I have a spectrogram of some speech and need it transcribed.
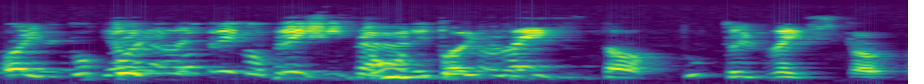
Poi tutto allora il re- potremo precisare tutto il tutta la- resto, tutto il resto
